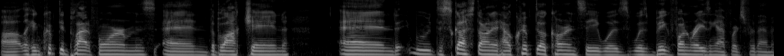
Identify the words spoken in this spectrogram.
uh, like encrypted platforms and the blockchain and we discussed on it how cryptocurrency was was big fundraising efforts for them.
